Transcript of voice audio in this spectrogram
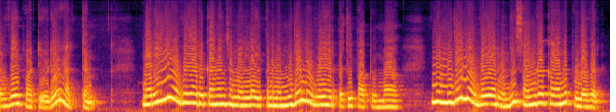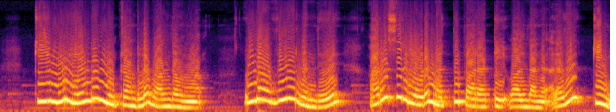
ஔவை பாட்டியோட அர்த்தம். நிறைய ஔவையார் இருக்காங்கன்னு சொன்னேன்ல இப்ப நம்ம முதல் ஔவையார் பத்தி பார்ப்போமா? இந்த முதல் ஔவையார் வந்து சங்ககால புலவர். கிமு இரண்டாம் நூற்றாண்டுல வாழ்ந்தவங்களாம். இந்த ஔவையார் வந்து அரசர்களோட நட்பு பாராட்டி வாழ்ந்தாங்க. அதாவது கிங்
